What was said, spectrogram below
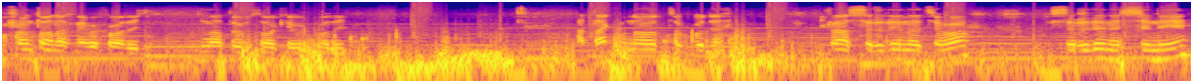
По фронтонах не виходить. Занадто високе виходить. А так воно це буде якраз середина цього, середина стіни.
